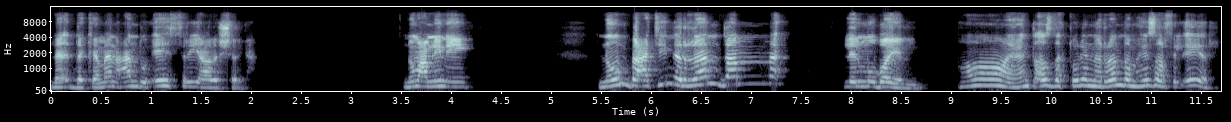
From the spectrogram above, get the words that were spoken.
لا ده كمان عنده A3 على الشريحة. إنهم عاملين إيه؟ انهم باعتين ال random للموبايل. آه يعني أنت قصدك تقول إن ال random هيظهر في ال air؟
